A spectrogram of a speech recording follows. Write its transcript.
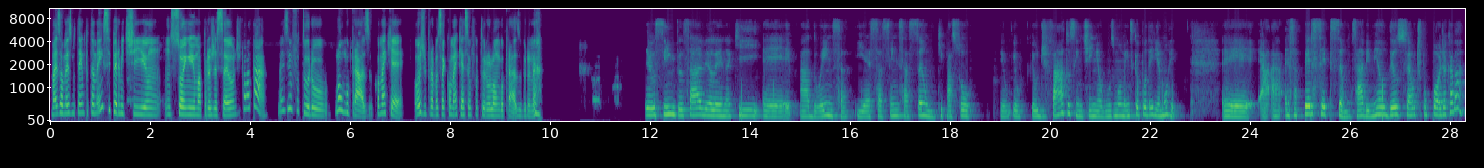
mas ao mesmo tempo também se permitir um, um sonho e uma projeção de falar, tá, mas e o futuro longo prazo? Como é que é? Hoje, para você, como é que é seu futuro longo prazo, Bruna? Eu sinto, sabe, Helena, que é, a doença e essa sensação que passou, eu, eu, eu de fato senti em alguns momentos que eu poderia morrer é, a, a, essa percepção, sabe? Meu Deus do céu, tipo, pode acabar.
